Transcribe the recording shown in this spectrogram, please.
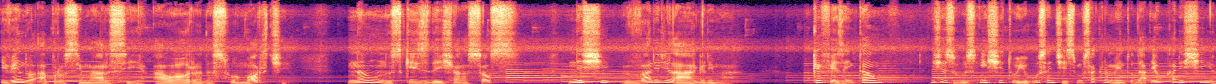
e vendo aproximar-se a hora da sua morte, não nos quis deixar a sós neste vale de lágrima. O que fez então? Jesus instituiu o Santíssimo Sacramento da Eucaristia,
